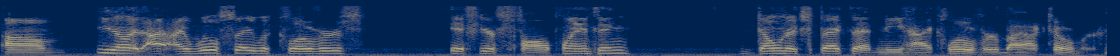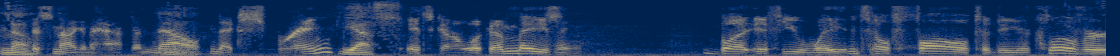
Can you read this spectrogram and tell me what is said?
Um, you know, I, I will say with clovers, if you're fall planting, don't expect that knee high clover by October. No. It's not going to happen. Now, next spring, Yes. it's going to look amazing. But if you wait until fall to do your clovers,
